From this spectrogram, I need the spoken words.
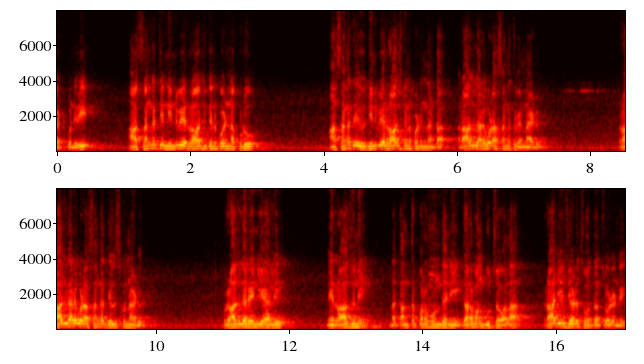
కట్టుకునిరి. ఆ సంగతి నిన్వే రాజు కనపడినప్పుడు ఆ సంగతి నిన్వే రాజు కనపడిందంట రాజుగారు కూడా ఆ సంగతి విన్నాడు. రాజుగారు కూడా ఆ సంగతి తెలుసుకున్నాడు. రాజుగారు ఏం చేయాలి? నేను రాజుని నాకు అంతపురం ఉందని గర్వం కూర్చోవాలా? రాజు ఏం చేయడం చూద్దాం చూడండి.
